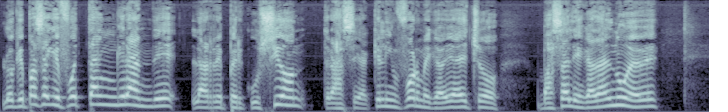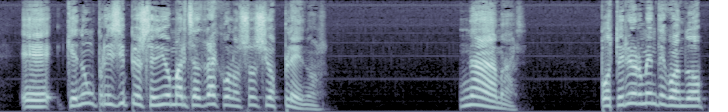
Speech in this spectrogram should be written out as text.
Lo que pasa es que fue tan grande la repercusión tras aquel informe que había hecho Basali en Canal 9, eh, que en un principio se dio marcha atrás con los socios plenos. Nada más. Posteriormente, cuando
